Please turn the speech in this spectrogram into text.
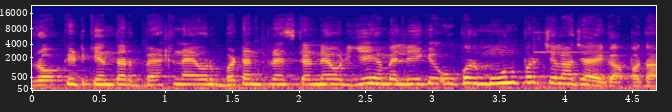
रॉकेट के अंदर बैठना है और बटन प्रेस करना है और ये हमें लेके ऊपर मून पर चला जाएगा, पता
